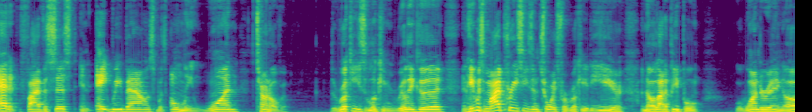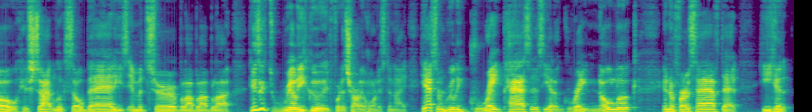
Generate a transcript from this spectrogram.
added 5 assists and 8 rebounds with only one turnover. The rookie's looking really good, and he was my preseason choice for Rookie of the Year. I know a lot of people were wondering, oh, his shot looks so bad, he's immature, blah, blah, blah. He's looked really good for the Charlotte Hornets tonight. He had some really great passes. He had a great no look in the first half that he hit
